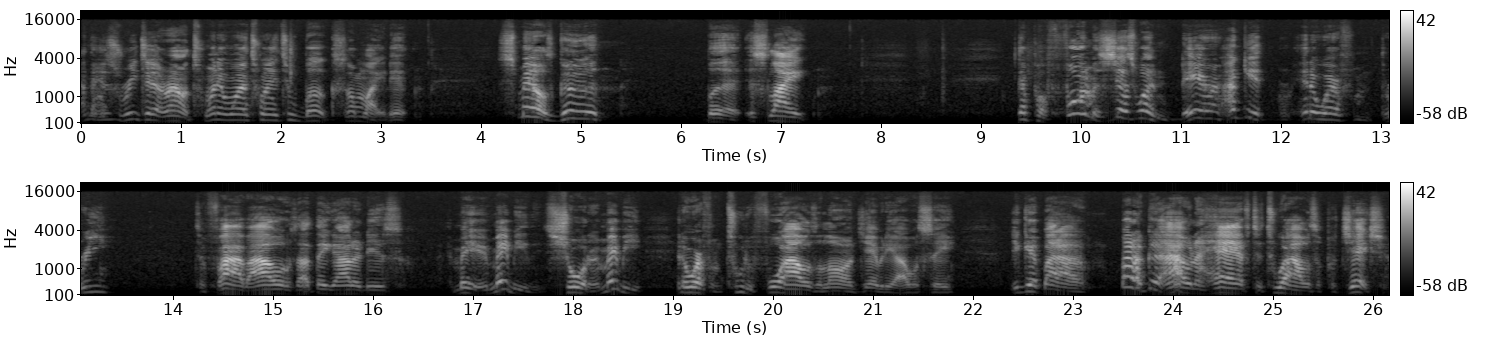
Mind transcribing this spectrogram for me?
I think it's retail around 21, 22 bucks, something like that. Smells good, but it's like the performance just wasn't there. I get anywhere from three to five hours, I think, out of this. may it may be shorter, maybe anywhere from two to four hours of longevity. I would say you get about a, about a good hour and a half to two hours of projection.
